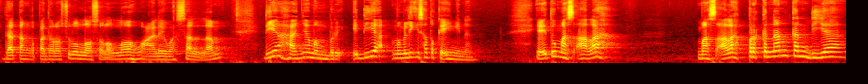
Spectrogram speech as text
datang kepada Rasulullah Shallallahu Alaihi Wasallam, dia hanya memberi, dia memiliki satu keinginan, yaitu masalah masalah perkenankan dia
